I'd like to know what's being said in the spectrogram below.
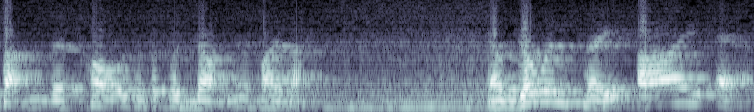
found the cause of the phenomenon of my life. Now go and say, I am,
